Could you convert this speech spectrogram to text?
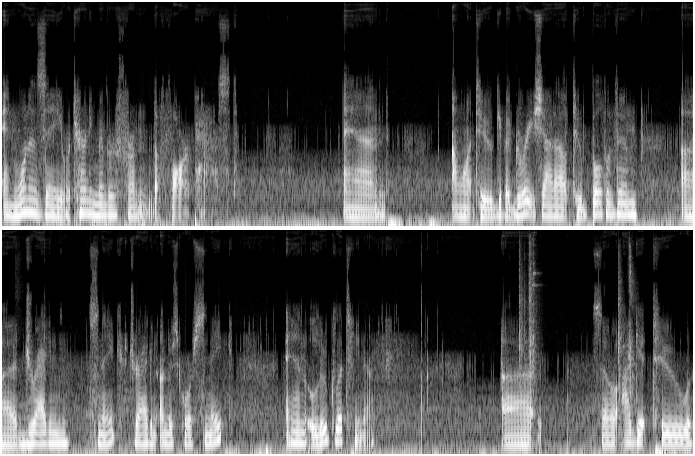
And one is a returning member from the far past. And I want to give a great shout out to both of them, uh, Dragon Snake, Dragon underscore Snake, and Luke Lattina. Uh, so I get to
